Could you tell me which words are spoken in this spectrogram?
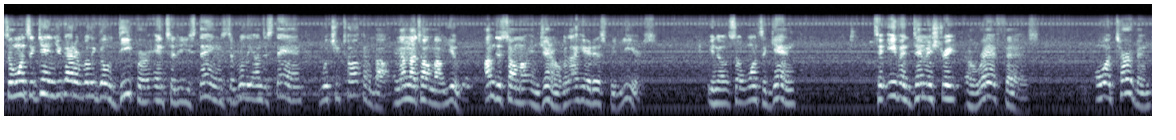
So once again, you got to really go deeper into these things to really understand what you're talking about. And I'm not talking about you. I'm just talking about in general because I hear this for years. You know, so once again, to even demonstrate a red fez or a turban,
